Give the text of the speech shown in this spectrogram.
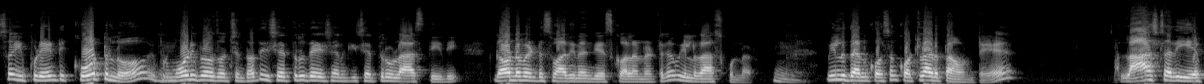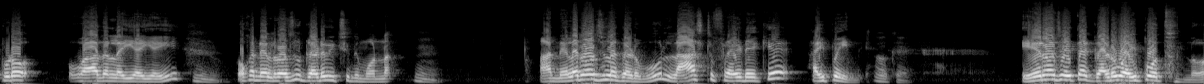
సో ఇప్పుడు ఏంటి కోర్టులో ఇప్పుడు మోడీ ప్రభుత్వం వచ్చిన తర్వాత ఈ శత్రు దేశానికి శత్రువుల ఆస్తి ఇది. గవర్నమెంట్ స్వాధీనం చేసుకోవాలన్నట్టుగా వీళ్ళు రాసుకున్నారు. వీళ్ళు దానికోసం కొట్లాడుతూ ఉంటే లాస్ట్ అది ఎప్పుడో వాదనలు అయ్యి అయ్యాయి ఒక నెల రోజులు గడువు ఇచ్చింది మొన్న. ఆ నెల రోజుల గడువు లాస్ట్ ఫ్రైడేకే అయిపోయింది. ఓకే. ఏ రోజైతే గడువు అయిపోతుందో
